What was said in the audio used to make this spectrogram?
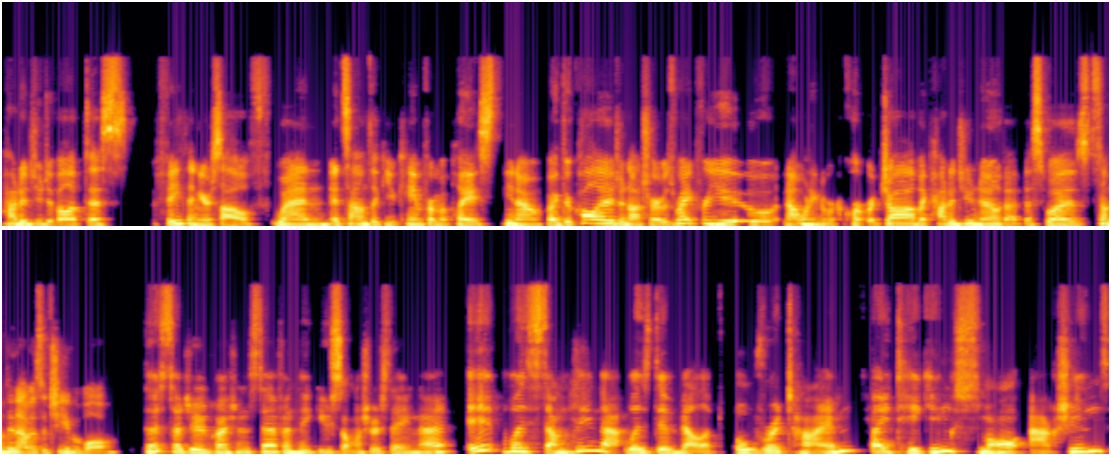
how did mm-hmm. you develop this faith in yourself when it sounds like you came from a place you know going through college and not sure it was right for mm-hmm. you not mm-hmm. wanting to work a corporate job? Like how did you know that this was something that was achievable? That's such a good question, Steph, and thank you so much for saying that. It was something that was developed over time by taking small actions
